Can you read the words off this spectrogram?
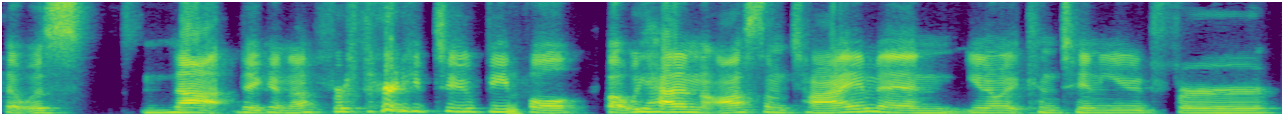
that was not big enough for 32 people, but we had an awesome time and, you know, it continued for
